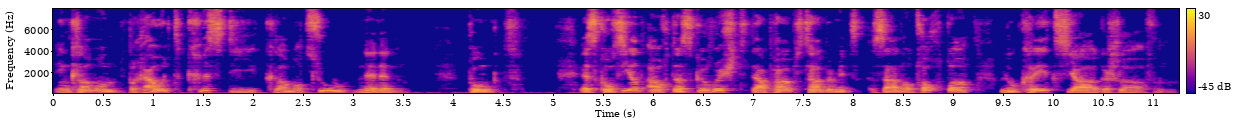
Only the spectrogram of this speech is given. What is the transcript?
in Klammern Braut Christi Klammer zu nennen. Punkt. Es kursiert auch das Gerücht, der Papst habe mit seiner Tochter Lucretia geschlafen.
